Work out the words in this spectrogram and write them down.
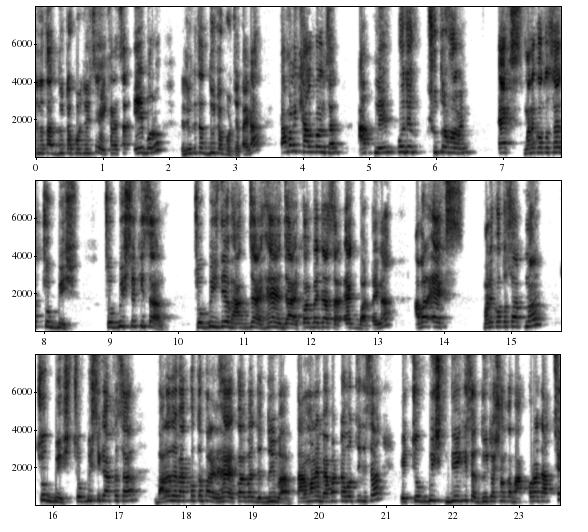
জন্য তার দুইটা পরিচয় হচ্ছে এখানে স্যার এ বড় এই তার দুইটা পরিচয়, তাই না? তার মানে খেয়াল করেন স্যার আপনি ওই যে সূত্র ফলাবেন এক্স মানে কত স্যার চব্বিশ। চব্বিশটা কি স্যার চব্বিশ দিয়ে ভাগ যায় হ্যাঁ যায় কয়বার যায় স্যার একবার, তাই না? আবার এক্স মানে কত স্যার আপনার? চব্বিশ। চব্বিশ থেকে আপনি স্যার বারো দিয়ে ভাগ করতে পারেন হ্যাঁ কয়বার দুইবার। তার মানে ব্যাপারটা হচ্ছে কি স্যার এই চব্বিশ দিয়ে কি স্যার দুইটা সংখ্যা ভাগ করা যাচ্ছে,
